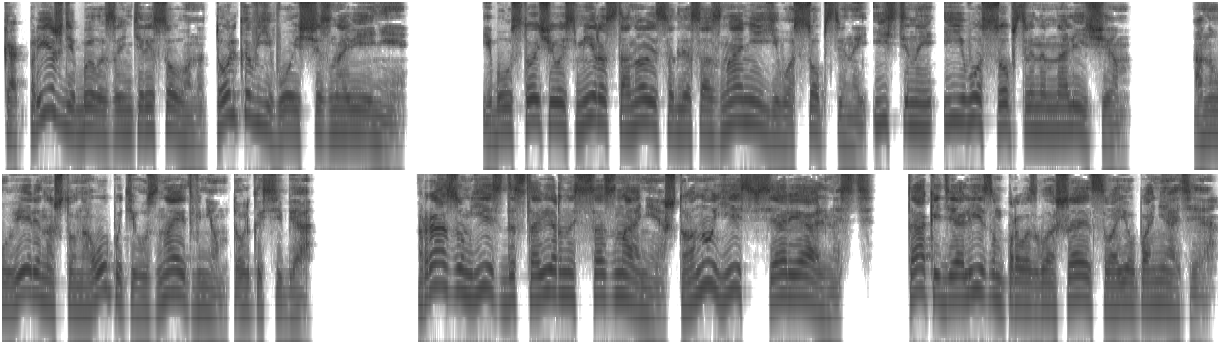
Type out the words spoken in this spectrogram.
как прежде было заинтересовано только в его исчезновении ибо устойчивость мира становится для сознания его собственной истиной и его собственным наличием. Оно уверено, что на опыте узнает в нем только себя. Разум есть достоверность сознания, что оно есть вся реальность. Так идеализм провозглашает свое понятие.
